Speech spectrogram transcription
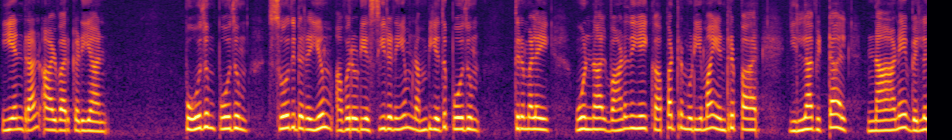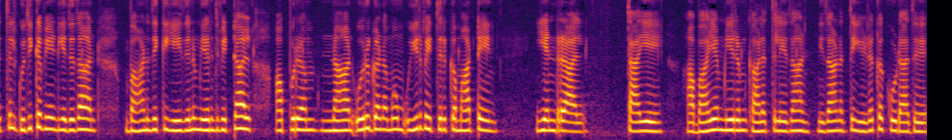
என்றான் ஆழ்வார்க்கடியான். போதும் போதும் சோதிடரையும் அவருடைய சீடனையும் நம்பியது போதும். திருமலை உன்னால் வானதியை காப்பாற்ற முடியுமா என்று பார். இல்லாவிட்டால் நானே வெள்ளத்தில் குதிக்க வேண்டியதுதான். வானதிக்கு ஏதேனும் நேர்ந்துவிட்டால் அப்புறம் நான் ஒரு கணமும் உயிர் வைத்திருக்க மாட்டேன் என்றாள். தாயே அபாயம் நீரும் காலத்திலேதான் நிதானத்தை இழக்கக்கூடாது.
